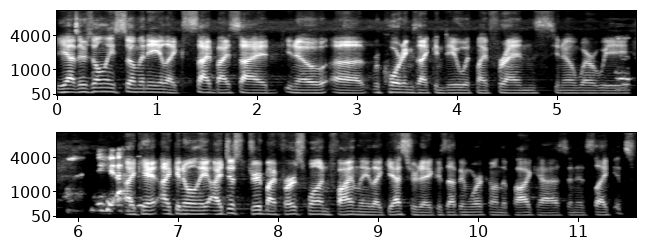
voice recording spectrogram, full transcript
Yeah, there's only so many like side by side, you know, uh, recordings I can do with my friends, you know, where we, yeah I can't, I can only, I just did my first one finally like yesterday because I've been working on the podcast and it's like, it's,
